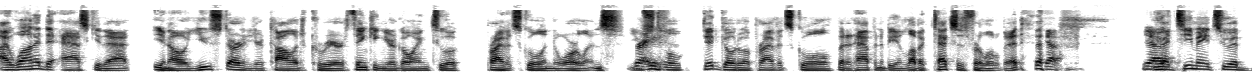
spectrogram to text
I wanted to ask you that. You know, you started your college career thinking you're going to a private school in New Orleans. You right. still did go to a private school, but it happened to be in Lubbock, Texas for a little bit. Yeah. Yeah. You had teammates who had,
